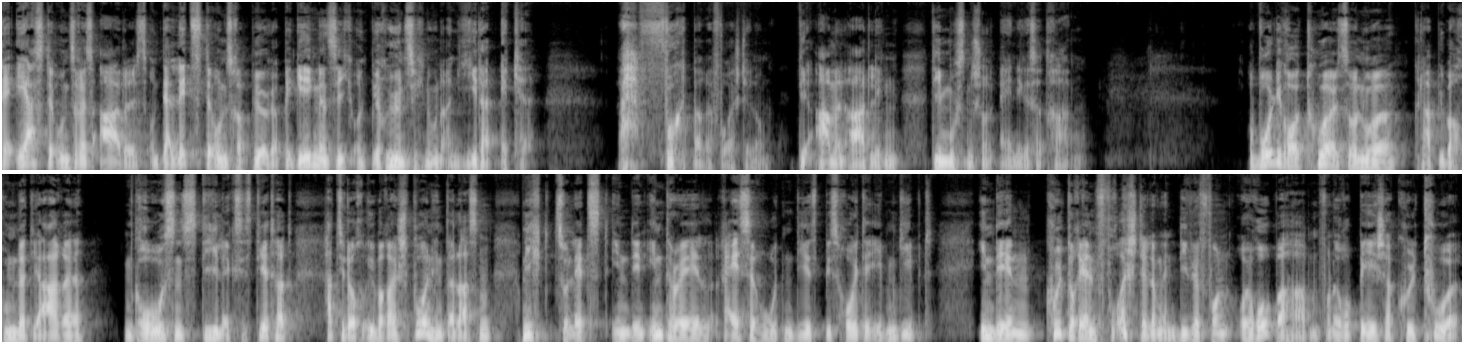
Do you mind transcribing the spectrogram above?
Der erste unseres Adels und der letzte unserer Bürger begegnen sich und berühren sich nun an jeder Ecke. Ach, furchtbare Vorstellung. Die armen Adligen, die mussten schon einiges ertragen. Obwohl die Grand Tour also nur knapp über 100 Jahre im großen Stil existiert hat, hat sie doch überall Spuren hinterlassen, nicht zuletzt in den Interrail-Reiserouten, die es bis heute eben gibt. In den kulturellen Vorstellungen, die wir von Europa haben, von europäischer Kultur.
